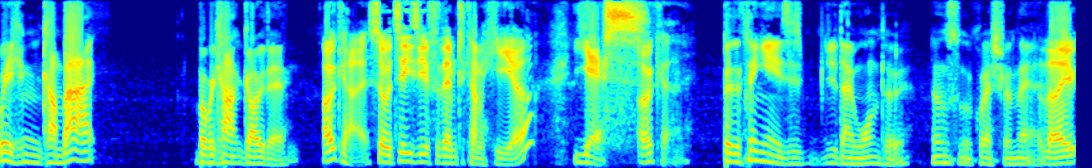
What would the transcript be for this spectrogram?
We can come back, but we can't go there. Okay, so it's easier for them to come here. Yes. Okay, But the thing is, is do they want to? That's the question there. they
